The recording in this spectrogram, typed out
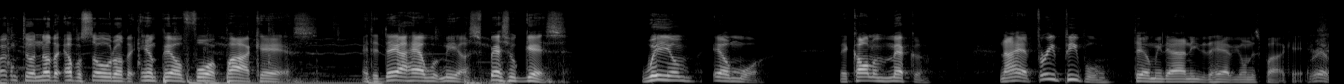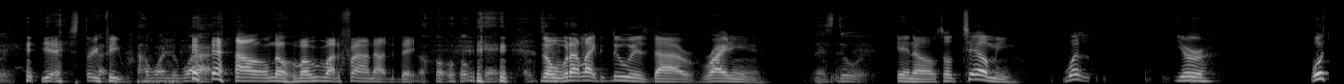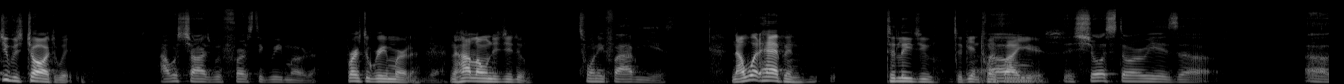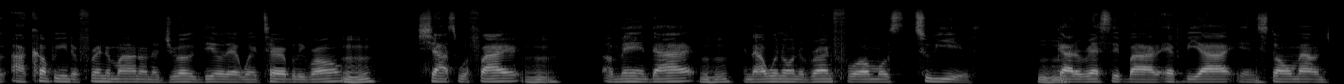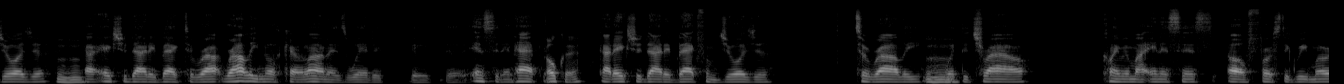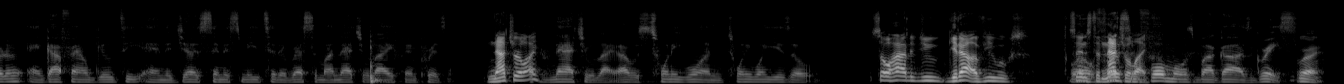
Welcome to another episode of the Impel Ford Podcast. And today I have with me a special guest, William Elmore. They call him Mecca. Now I had three people tell me that I needed to have you on this podcast. Really? yes, three people. I wonder why. I don't know, but we're about to find out today. oh, okay. So what I'd like to do is dive right in. Let's do it. And uh, so tell me what your what you was charged with. I was charged with first degree murder. First degree murder. Yeah. Now how long did you do? 25 years. Now what happened to lead you to getting 25 Um, years? The short story is uh, uh, I accompanied a friend of mine on a drug deal that went terribly wrong. Mm-hmm. Shots were fired. Mm-hmm. A man died. Mm-hmm. And I went on the run for almost two years. Mhm. Got arrested by the FBI in Stone Mountain, Georgia. Mhm. Got extradited back to Ra- Raleigh, North Carolina, is where the, the, the incident happened. Okay. got extradited back from Georgia to Raleigh, Mhm. went to trial, claiming my innocence of first degree murder, and got found guilty. And the judge sentenced me to the rest of my natural life in prison. Natural life. Natural life. I was 21, 21 years old. So how did you get out if you was sentenced well, to natural first and life? foremost, by God's grace. Right.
